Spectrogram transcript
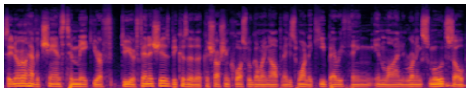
so you don't really have a chance to make your do your finishes because of the construction costs were going coming up, and I just wanted to keep everything in line and running smooth. So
